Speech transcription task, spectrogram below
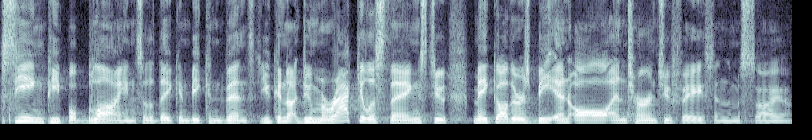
seeing people blind so that they can be convinced. You cannot do miraculous things to make others be in awe and turn to faith in the Messiah.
